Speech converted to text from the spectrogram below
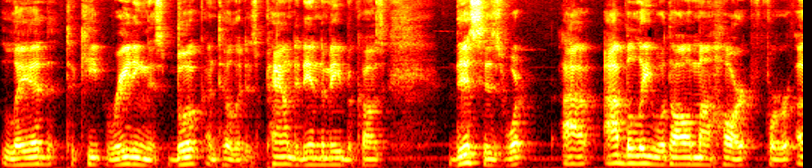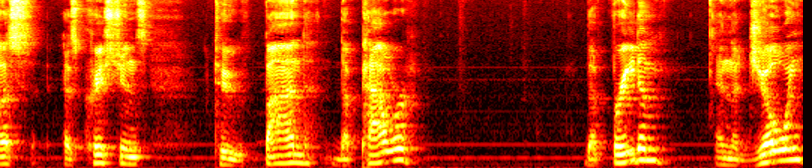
led to keep reading this book until it is pounded into me because this is what I, I believe with all my heart for us as Christians to find the power, the freedom, and the joy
